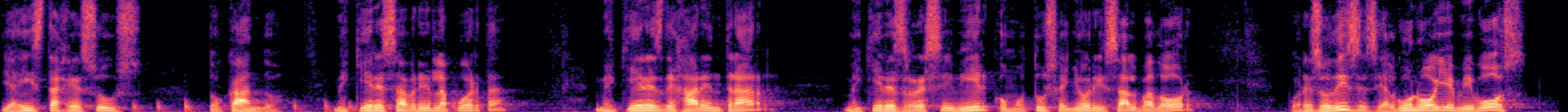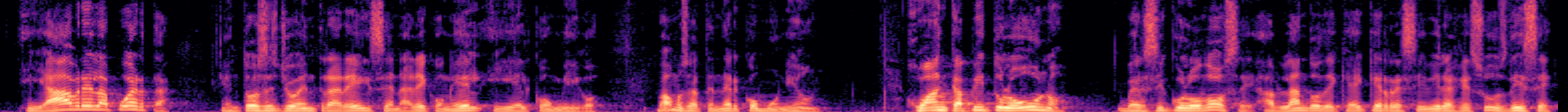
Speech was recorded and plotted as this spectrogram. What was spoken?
Y ahí está Jesús tocando. ¿Me quieres abrir la puerta? ¿Me quieres dejar entrar? ¿Me quieres recibir como tu Señor y Salvador? Por eso dice, si alguno oye mi voz y abre la puerta, entonces yo entraré y cenaré con él y él conmigo. Vamos a tener comunión. Juan capítulo 1, versículo 12, hablando de que hay que recibir a Jesús, dice,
